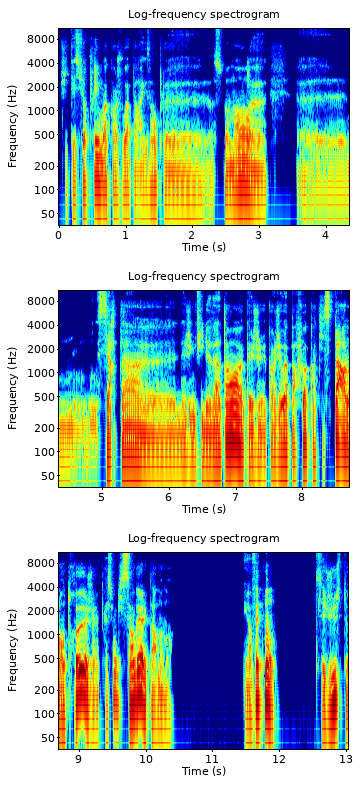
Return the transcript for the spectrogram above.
j'étais surpris, moi, quand je vois, par exemple, euh, en ce moment, certains, j'ai une fille de 20 ans, que je, quand je vois parfois, quand ils se parlent entre eux, j'ai l'impression qu'ils s'engueulent par moment. Et en fait, non. C'est juste,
